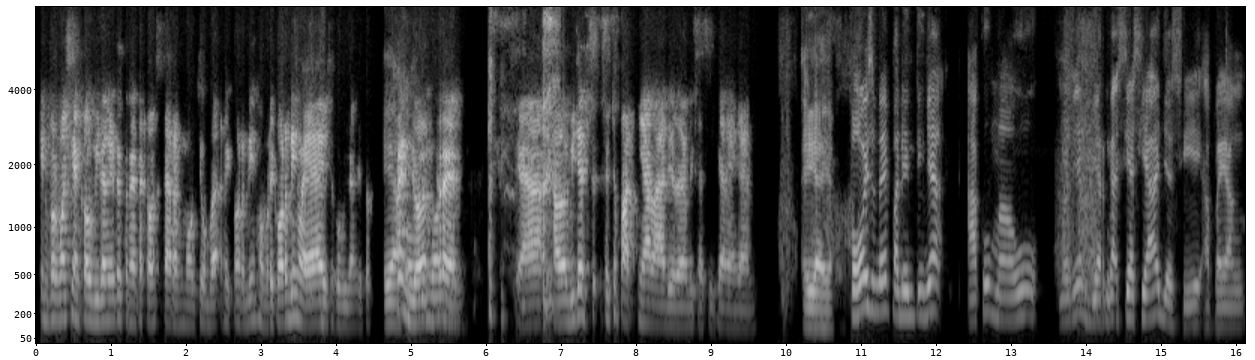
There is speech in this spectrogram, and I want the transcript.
informasi yang kau bilang itu ternyata kau sekarang mau coba recording, home recording lah ya, bisa aku bilang itu. Iya, Keren, John, recording. keren. Ya, kalau bisa se- secepatnya lah direalisasikan ya kan. Iya iya. Pokoknya sebenarnya pada intinya aku mau maksudnya biar nggak sia-sia aja sih apa yang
